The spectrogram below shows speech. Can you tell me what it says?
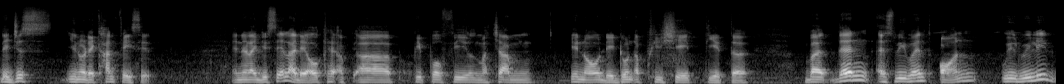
they just, you know, they can't face it. And then like you say like they okay, uh, people feel macam, you know, they don't appreciate theatre. But then as we went on, we really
